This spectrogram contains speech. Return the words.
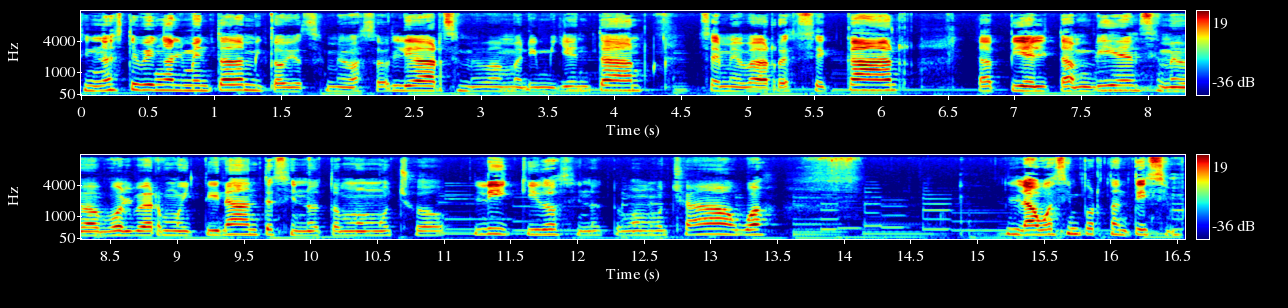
Si no estoy bien alimentada, mi cabello se me va a solear, se me va a amarillentar, se me va a resecar la piel también se me va a volver muy tirante si no tomo mucho líquido, si no tomo mucha agua. El agua es importantísimo.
